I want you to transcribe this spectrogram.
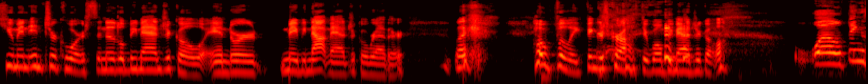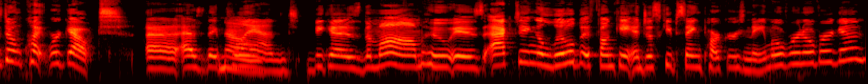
human intercourse, and it'll be magical, and or maybe not magical, rather. Like, hopefully, fingers crossed, it won't be magical. well, things don't quite work out uh, as they No. planned because the mom, who is acting a little bit funky and just keeps saying Parker's name over and over again.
